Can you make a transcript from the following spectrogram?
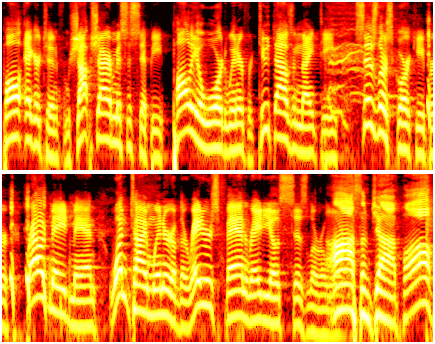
Paul Egerton from Shropshire, Mississippi, Polly Award winner for 2019, Sizzler scorekeeper, proud made man, one time winner of the Raiders Fan Radio Sizzler Award. Awesome job, Paul.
